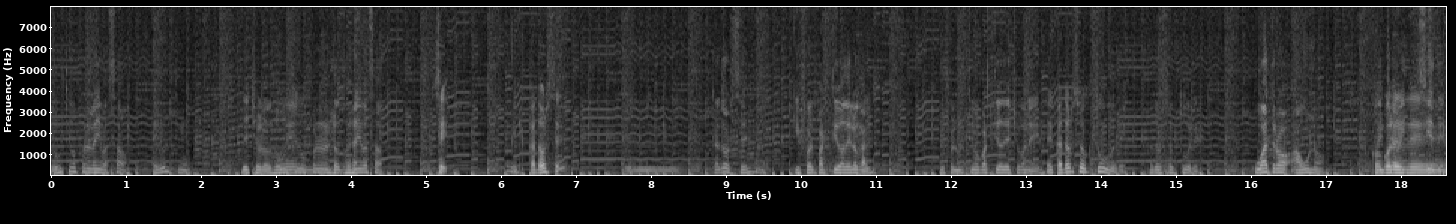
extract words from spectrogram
Los últimos fueron el año pasado. El último. De hecho, los dos últimos el- fueron los dos del año pasado. Sí. El 14. El 14, que fue el partido de local. Que fue el último partido, de hecho, con ellos. El 14 de octubre. 14 de octubre. 4 a 1. Con goles de. 27.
